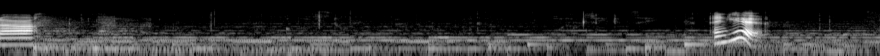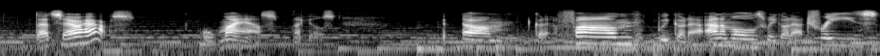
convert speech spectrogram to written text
And, uh... And yeah, that's our house. Well, my house, not yours. Um, got our farm, we got our animals, we got our trees,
